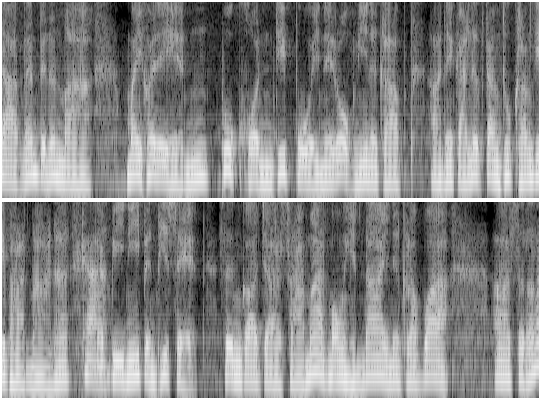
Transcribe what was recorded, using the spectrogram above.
จากนั้นเป็นต้นมาไม่ค่อยได้เห็นผู้คนที่ป่วยในโรคนี้นะครับในการเลือกตั้งทุกครั้งที่ผ่านมานะแต่ปีนี้เป็นพิเศษ ซึ่งก็จะสามารถมองเห็นได้นะครับว่า สถาน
